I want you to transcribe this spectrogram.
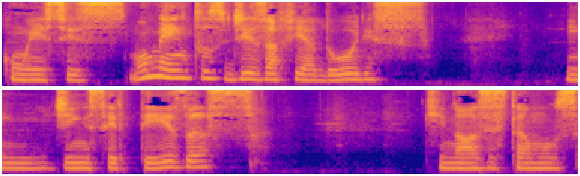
com esses momentos desafiadores de incertezas que nós estamos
